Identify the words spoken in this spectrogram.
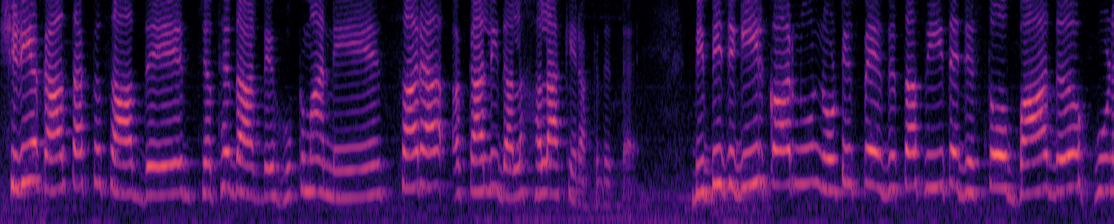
ਸ਼੍ਰੀ ਅਕਾਲ ਤਖਤ ਸਾਹਿਬ ਦੇ ਜਥੇਦਾਰ ਦੇ ਹੁਕਮਾਂ ਨੇ ਸਾਰਾ ਅਕਾਲੀ ਦਲ ਹਿਲਾ ਕੇ ਰੱਖ ਦਿੱਤਾ ਹੈ। ਬੀਬੀ ਜਗੀਰ ਕੌਰ ਨੂੰ ਨੋਟਿਸ ਭੇਜ ਦਿੱਤਾ ਸੀ ਤੇ ਜਿਸ ਤੋਂ ਬਾਅਦ ਹੁਣ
